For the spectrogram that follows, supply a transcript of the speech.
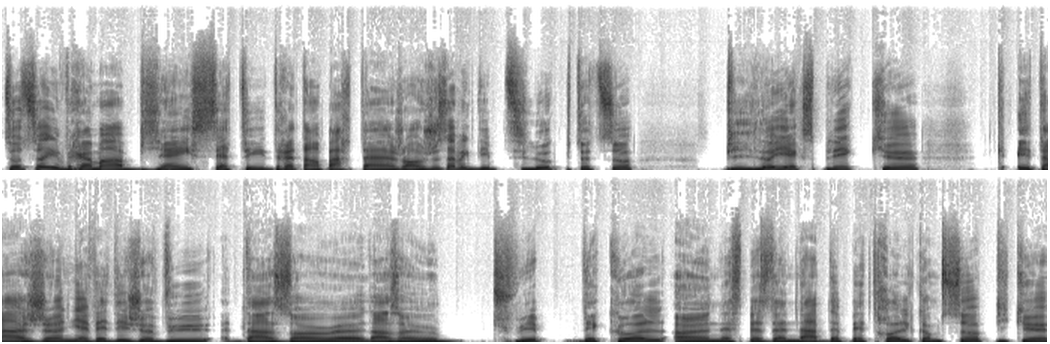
tout ça est vraiment bien seté, direct en partant, genre juste avec des petits looks, puis tout ça. Puis là, il explique que, étant jeune, il avait déjà vu dans un, euh, dans un trip d'école un espèce de nappe de pétrole comme ça, puis que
